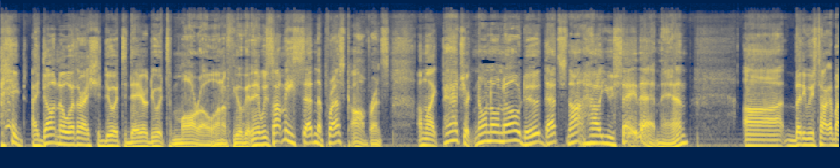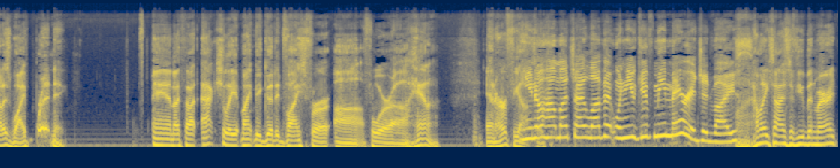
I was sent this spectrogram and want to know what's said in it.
I, I don't know whether I should do it today or do it tomorrow on a feel good. And it was something he said in the press conference. I'm like, Patrick, no, no, no, dude. That's not how you say that, man. Uh, but he was talking about his wife, Brittany. And I thought, actually, it might be good advice for, uh, for, uh, Hannah and her fiance. You know how much I love it when you give me marriage advice. How many times have you been married?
